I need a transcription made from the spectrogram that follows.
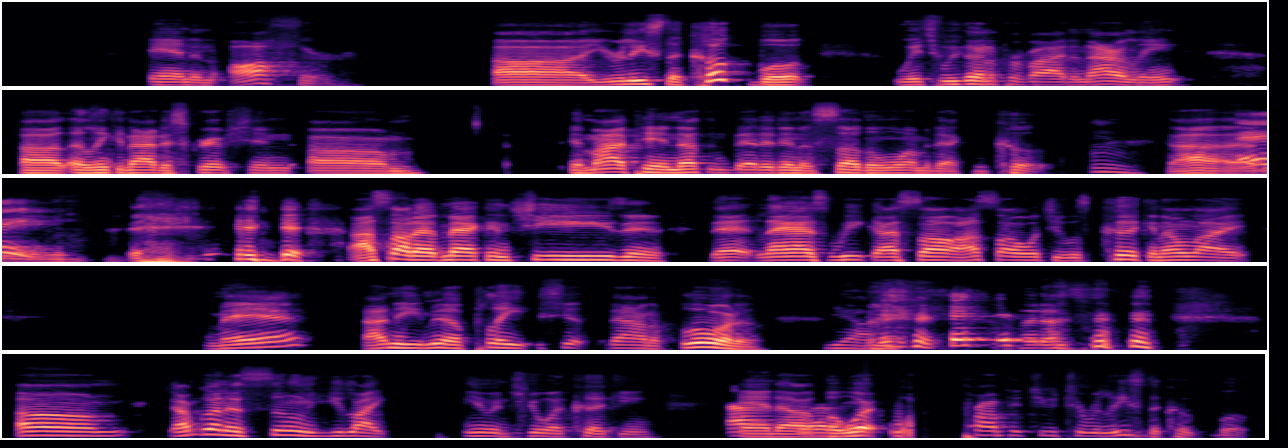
and an author. Uh, you released a cookbook, which we're going to provide in our link, uh, a link in our description. Um, in my opinion, nothing better than a Southern woman that can cook. Mm. I, I Hey. mean, I saw that mac and cheese, and that last week I saw I saw what you was cooking. I'm like, man, I need me a plate shipped down to Florida. Yeah. But uh, um, I'm gonna assume you like you enjoy cooking, and uh, but what, what prompted you to release the cookbook?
